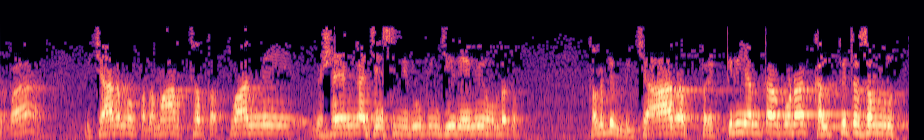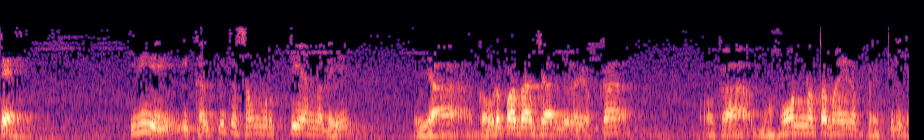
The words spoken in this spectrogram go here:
తప్ప విచారము పరమార్థ తత్వాన్ని విషయంగా చేసి నిరూపించేది ఏమీ ఉండదు. కాబట్టి విచార ప్రక్రియ అంతా కూడా కల్పిత సంవృత్తే. ఇది ఈ కల్పిత సంవృత్తి అన్నది గౌడపాదాచార్యుల యొక్క ఒక మహోన్నతమైన ప్రక్రియ.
